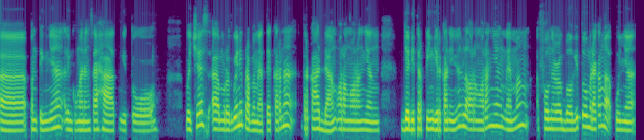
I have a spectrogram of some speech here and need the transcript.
uh, pentingnya lingkungan yang sehat gitu. Which is uh, menurut gue ini problematik karena terkadang orang-orang yang jadi terpinggirkan ini adalah orang-orang yang memang vulnerable gitu. Mereka nggak punya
